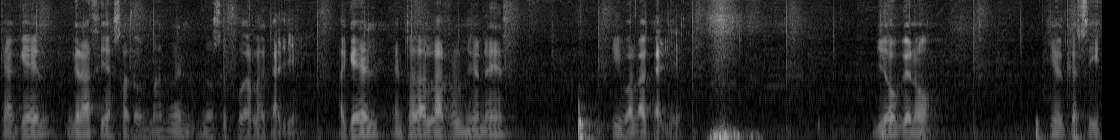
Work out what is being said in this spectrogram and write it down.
que aquel, gracias a don Manuel, no se fue a la calle. Aquel en todas las reuniones iba a la calle. Yo que no. Y él que sí.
